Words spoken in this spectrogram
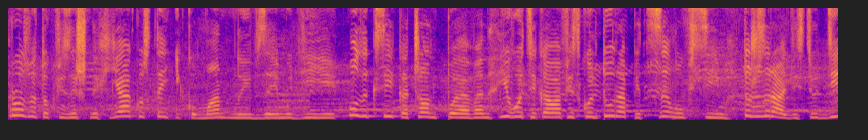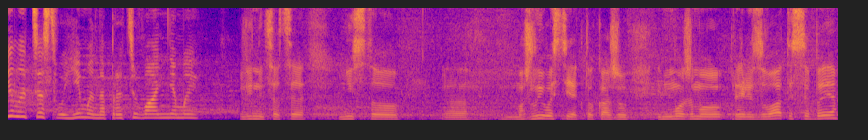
розвиток фізичних якостей і командної взаємодії. Олексій Качан певен, його цікава фізкультура під силу всім, тож з радістю ділиться своїми напрацюваннями. Вінниця це місто е, можливості, як то кажу, і ми можемо реалізувати себе,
